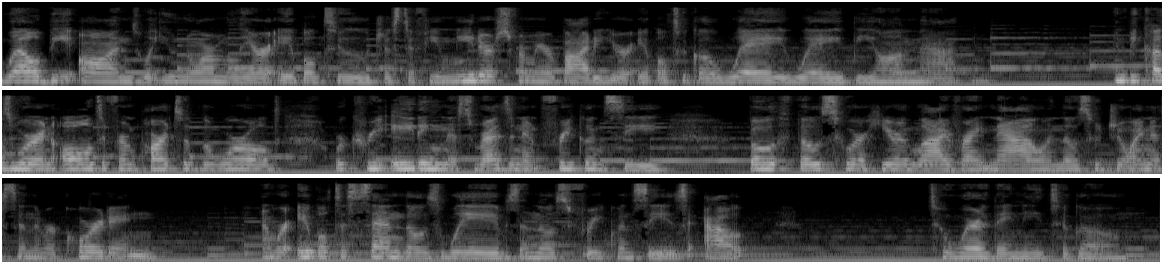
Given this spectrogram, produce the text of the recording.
well beyond what you normally are able to just a few meters from your body. You're able to go way, way beyond that. And because we're in all different parts of the world, we're creating this resonant frequency, both those who are here live right now and those who join us in the recording. And we're able to send those waves and those frequencies out to where they need to go.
